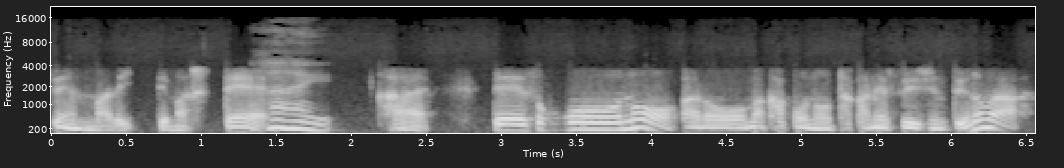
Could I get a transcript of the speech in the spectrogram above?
銭まで行ってまして、はい。はい。でそこのあの、まあ、過去の高値水準というのが、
